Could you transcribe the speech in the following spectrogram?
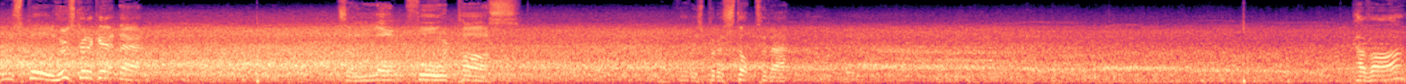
Who's ball? Who's going to get that? It's a long forward pass. Let's put a stop to that. Pavard.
